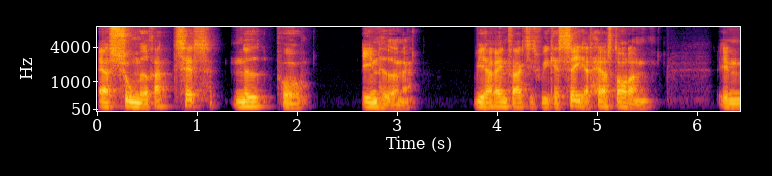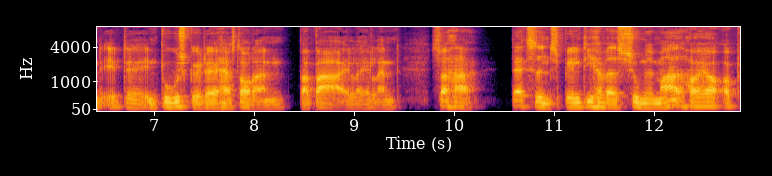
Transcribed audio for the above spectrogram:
er zoomet ret tæt ned på enhederne. Vi har rent faktisk, vi kan se, at her står der en, en, et, øh, en bueskytte, her står der en barbar eller et eller andet. Så har datidens spil, de har været zoomet meget højere op,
